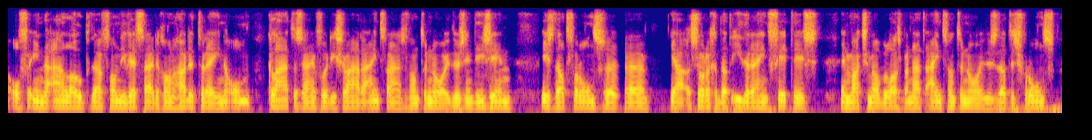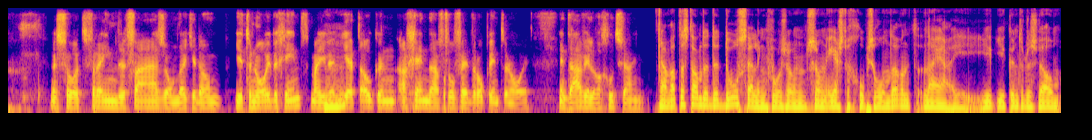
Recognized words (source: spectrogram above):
of in de aanloop daarvan die wedstrijden gewoon harder trainen om klaar te zijn voor die zware eindfase van het toernooi. Dus in die zin is dat voor ons ja, zorgen dat iedereen fit is en maximaal belastbaar na het eind van het toernooi. Dus dat is voor ons een soort vreemde fase, omdat je dan je toernooi begint, maar je, mhm. je hebt ook een agenda voor verderop in het toernooi. En daar willen we goed zijn. Ja, wat is dan de, de doelstelling voor zo'n zo'n eerste groepsronde? Want nou ja, je, je kunt er dus wel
